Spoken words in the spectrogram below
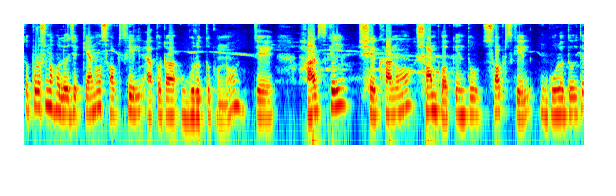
তো প্রশ্ন হলো যে কেন সফট স্কিল এতটা গুরুত্বপূর্ণ? যে হার্ড স্কিল শেখানো সম্ভব, কিন্তু সফট স্কিল গড়ে তুলতে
